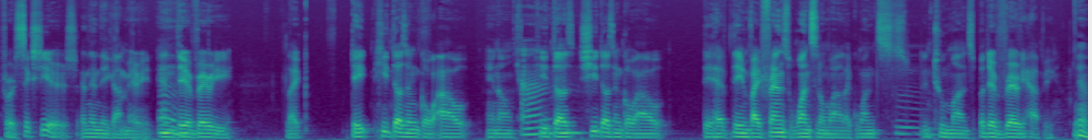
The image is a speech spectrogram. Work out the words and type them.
for six years and then they got married Mm. and they're very like they he doesn't go out you know he does Um. she doesn't go out they have they invite friends once in a while like once Mm. in two months but they're very happy Yeah.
